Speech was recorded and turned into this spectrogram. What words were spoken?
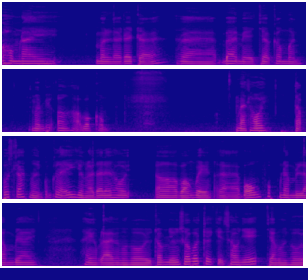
hôm nay mình lại ra trễ và ba mẹ chờ con mình. Mình biết ơn họ vô cùng mà thôi tập podcast mình cũng có lẽ dừng lại tại đây thôi. Ờ, à, Vọn vẹn là 4 phút 55 giây. Hẹn gặp lại mọi người trong những số podcast kỳ sau nhé. Chào mọi người.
